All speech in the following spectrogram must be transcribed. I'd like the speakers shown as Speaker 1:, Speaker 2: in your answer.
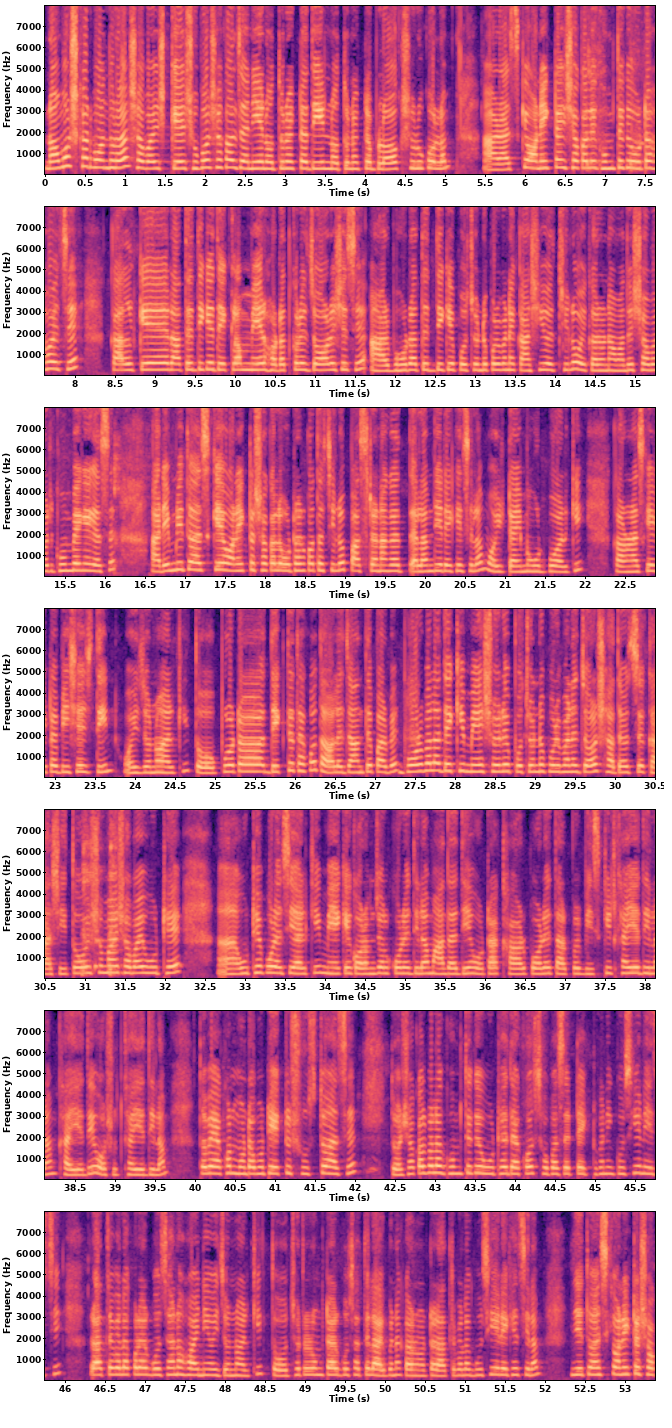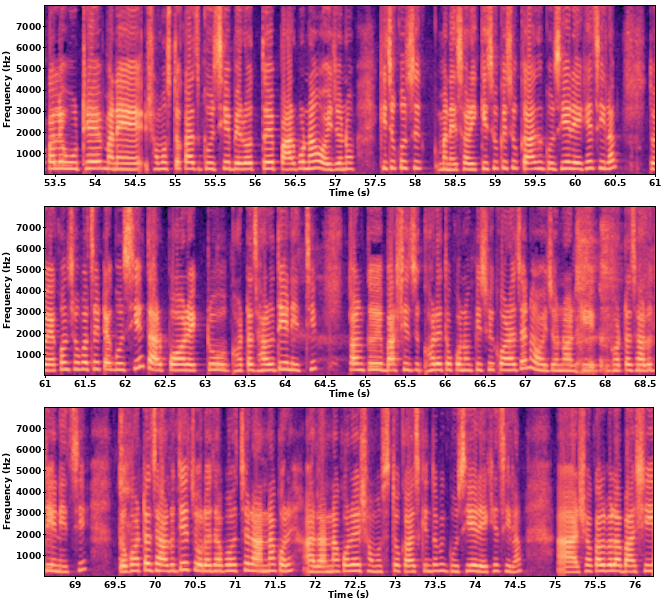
Speaker 1: নমস্কার বন্ধুরা, সবাইকে শুভ সকাল জানিয়ে নতুন একটা দিন, নতুন একটা ব্লগ শুরু করলাম। আর আজকে অনেকটাই সকালে ঘুম থেকে ওঠা হয়েছে। কালকে রাতের দিকে দেখলাম মেয়ের হঠাৎ করে জ্বর এসেছে আর ভোর রাতের দিকে প্রচণ্ড পরিমাণে কাশি হচ্ছিল, ওই কারণে আমাদের সবার ঘুম ভেঙে গেছে। আর এমনি তো আজকে অনেকটা সকালে ওঠার কথা ছিল, পাঁচটা নাগাদ অ্যালার্ম দিয়ে রেখেছিলাম, ওই টাইমে উঠবো আর কি। কারণ আজকে একটা বিশেষ দিন, ওই জন্য আর কি। তো পুরোটা দেখতে থাকো, তাহলে জানতে পারবে। ভোরবেলা দেখি মেয়ের শরীরে প্রচণ্ড পরিমাণে জ্বর, সাথে হচ্ছে কাশি। তো ওই সময় সবাই উঠে উঠে পড়েছি আর কি। মেয়েকে গরম জল করে দিলাম, আদা দিয়ে ওটা খাওয়ার পরে তারপর বিস্কিট খাইয়ে দিলাম খাইয়ে দিয়ে ওষুধ খাইয়ে দিলাম। তবে এখন মোটামুটি একটু সুস্থ আছে। তো সকালবেলা ঘুম থেকে উঠে দেখো সোফা সেটটা একটুখানি গুছিয়ে নিয়েছি। রাত্রেবেলা করে আর গোছানো হয়নি ওই জন্য আর কি। তো ছোটো রুমটা আর গোছাতে লাগবে না কারণ ওটা রাত্রেবেলা গুছিয়ে রেখেছিলাম। যেহেতু আজকে অনেকটা সকালে উঠে মানে সমস্ত কাজ গুছিয়ে বেরোতে পারব না, ওই জন্য কিছু কিছু মানে সরি কিছু কিছু কাজ গুছিয়ে রেখেছিলাম। তো এখন সোফা সেটটা গুছিয়ে তারপর একটু ঘরটা ঝাড়ু দিয়ে নিচ্ছি। কারণ কি বাসি ঘরে তো কোনো কিছুই করা যায় না, ওই জন্য আর কি ঘরটা ঝাড়ু দিয়ে নিচ্ছি। তো ঘরটা ঝাড়ু দিয়ে চলে যাব হচ্ছে রান্না করে। আর রান্না করে সমস্ত কাজ কিন্তু আমি গুছিয়ে রেখেছিলাম। আর সকালবেলা বাসি,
